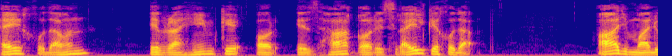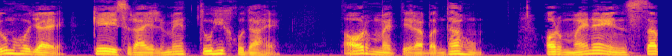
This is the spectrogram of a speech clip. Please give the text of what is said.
اے خداون ابراہیم کے اور اظہاق اور اسرائیل کے خدا، آج معلوم ہو جائے کہ اسرائیل میں تو ہی خدا ہے اور میں تیرا بندہ ہوں اور میں نے ان سب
